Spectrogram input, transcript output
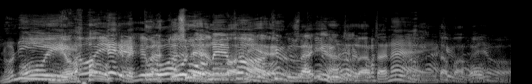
No niin, Oi, oikein tervetuloa. Suomeen vaan. Kyllä, ihan Kyllä. näin. Kyllä, joo.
